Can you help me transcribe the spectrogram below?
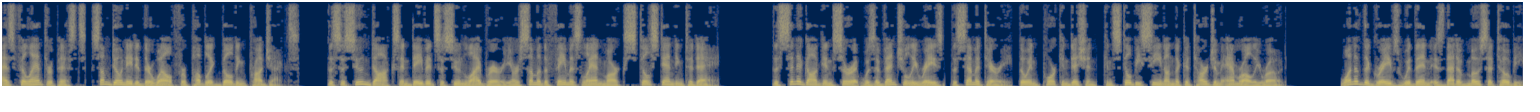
As philanthropists, some donated their wealth for public building projects. The Sassoon Docks and David Sassoon Library are some of the famous landmarks still standing today. The synagogue in Surat was eventually razed, the cemetery, though in poor condition, can still be seen on the Katargam Amroli Road. One of the graves within is that of Mosa Tobi,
